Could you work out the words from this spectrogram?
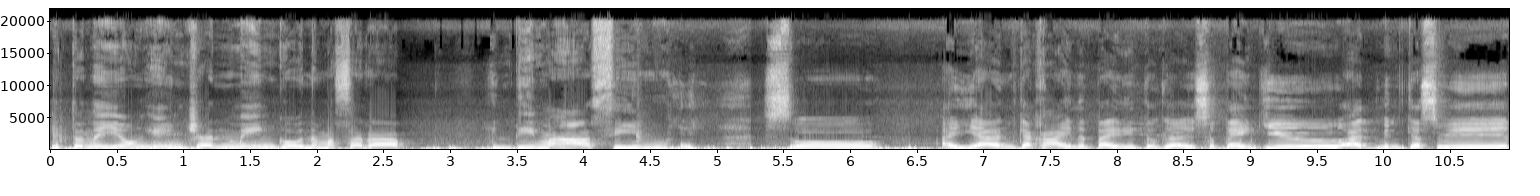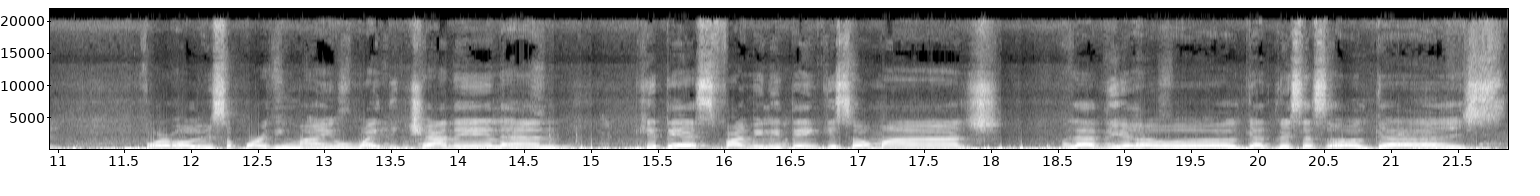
Ito na yung Indian mango na masarap. Hindi maasim. so, ayan, kakain na tayo nito guys. So, thank you, Admin Kaswit, for always supporting my YT channel and QTS family. Thank you so much. Love you all. God bless us all, guys.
